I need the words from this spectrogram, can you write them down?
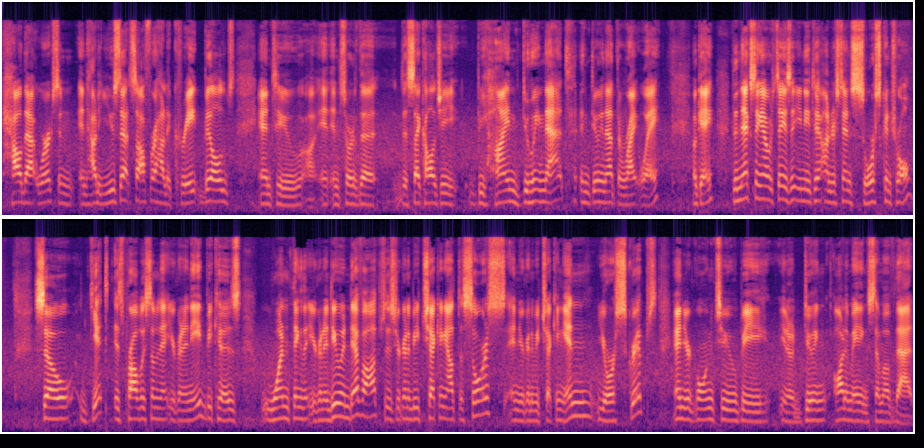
how that works and, and how to use that software, how to create builds, and to uh, and, and sort of the the psychology behind doing that and doing that the right way. Okay. The next thing I would say is that you need to understand source control. So Git is probably something that you're going to need because one thing that you're going to do in DevOps is you're going to be checking out the source and you're going to be checking in your scripts and you're going to be, you know, doing automating some of that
